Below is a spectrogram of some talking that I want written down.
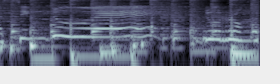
sing duwe durung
